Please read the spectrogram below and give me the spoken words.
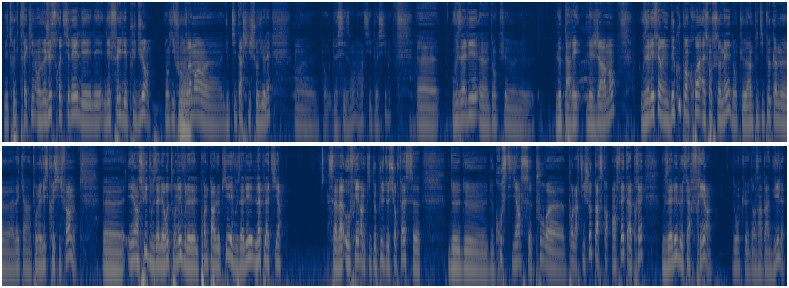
des trucs très clean. On veut juste retirer les, les- les feuilles les plus dures. Donc il faut Ouais. vraiment euh, du petit artichaut violet, euh, donc de saison hein, si possible. Euh, vous allez euh, donc euh, le parer légèrement. Vous allez faire une découpe en croix à son sommet, donc euh, un petit peu comme euh, avec un tournevis cruciforme. Euh, et ensuite, vous allez retourner, vous allez le prendre par le pied et vous allez l'aplatir. Ça va offrir un petit peu plus de surface de, croustillance pour, pour l'artichaut parce qu'en en fait, après, vous allez le faire frire donc dans un bain d'huile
